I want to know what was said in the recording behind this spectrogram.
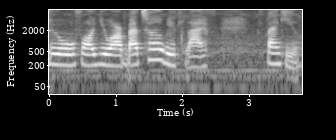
you for your better with life. Thank you.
